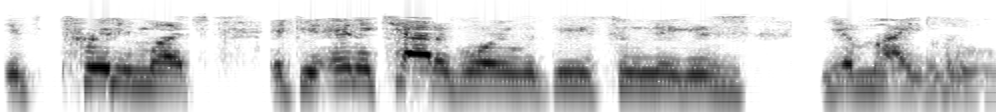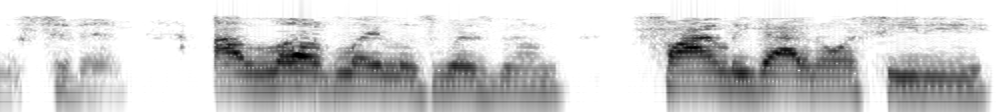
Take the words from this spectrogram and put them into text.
it's pretty much, if you're in a category with these two niggas, you might lose to them. I love Laila's Wisdom. Finally got it on CD.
